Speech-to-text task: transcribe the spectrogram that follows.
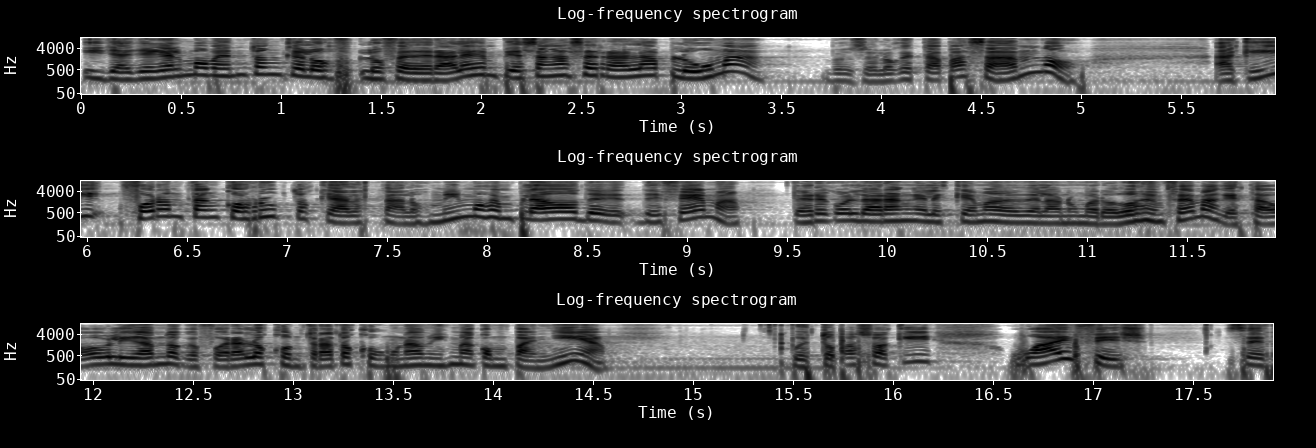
Y ya llega el momento en que los, los federales empiezan a cerrar la pluma. Pues eso es lo que está pasando. Aquí fueron tan corruptos que hasta los mismos empleados de, FEMA, ustedes recordarán el esquema desde la número 2 en FEMA, que estaba obligando a que fueran los contratos con una misma compañía. Pues esto pasó aquí. Whitefish se,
